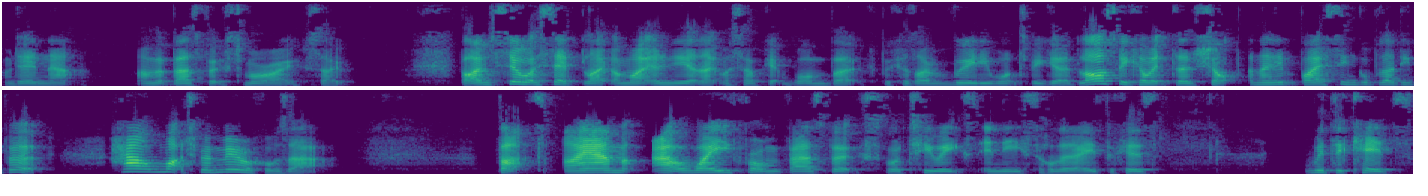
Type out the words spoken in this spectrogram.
I'm doing that. I'm at Baz Books tomorrow, so but I'm still, I said, like, I might only let myself get one book because I really want to be good. Last week I went to the shop and I didn't buy a single bloody book. How much of a miracle is that? But I am out away from Baz Books for two weeks in the Easter holidays because with the kids,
